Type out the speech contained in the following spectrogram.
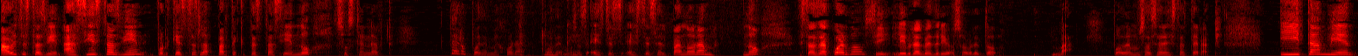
Ahorita estás bien. Así estás bien porque esta es la parte que te está haciendo sostenerte. Pero puede mejorar. Podemos, este, es, este es el panorama, ¿no? ¿Estás de acuerdo? Sí, libre albedrío sobre todo. Va, podemos hacer esta terapia. Y también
